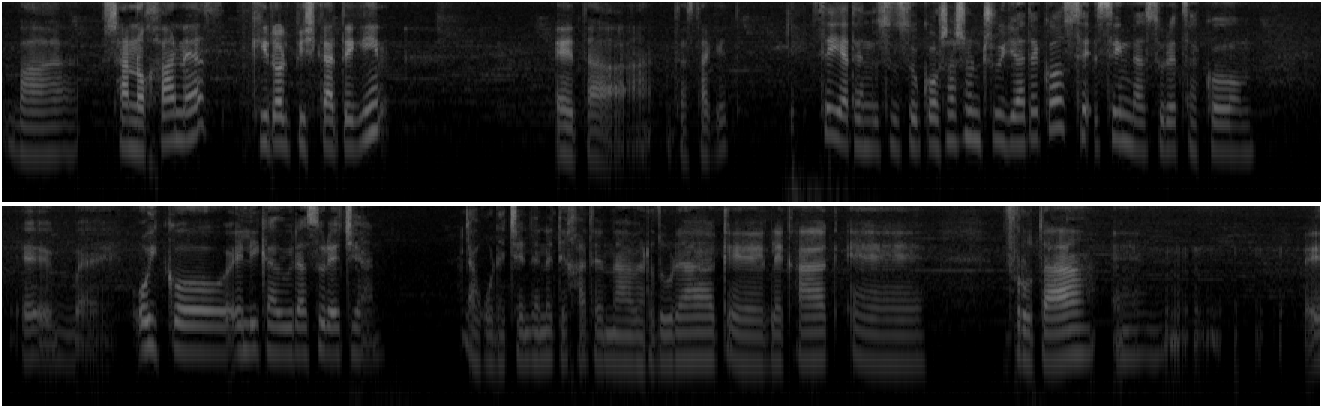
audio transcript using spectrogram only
ba, sano janez, kirol pixkatekin, eta, eta ez dakit. Ze jaten duzuzuk osasun jateko, zein da zuretzako eh, oiko elikadura zure etxean? Da, gure etxean denetik jaten da berdurak, e, lekak, e, fruta, e, e,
